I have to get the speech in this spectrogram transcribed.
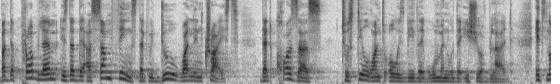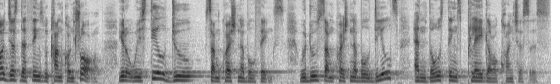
But the problem is that there are some things that we do while in Christ that cause us to still want to always be the woman with the issue of blood. It's not just the things we can't control. You know, we still do some questionable things. We do some questionable deals, and those things plague our consciences.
